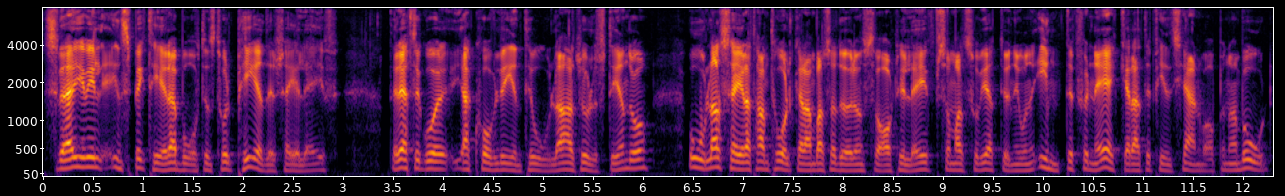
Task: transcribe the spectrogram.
Sverige vill inspektera båtens torpeder, säger Leif. Därefter går Jakovlev in till Ola, alltså Ullsten då. Ola säger att han tolkar ambassadörens svar till Leif som att Sovjetunionen inte förnekar att det finns kärnvapen ombord.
